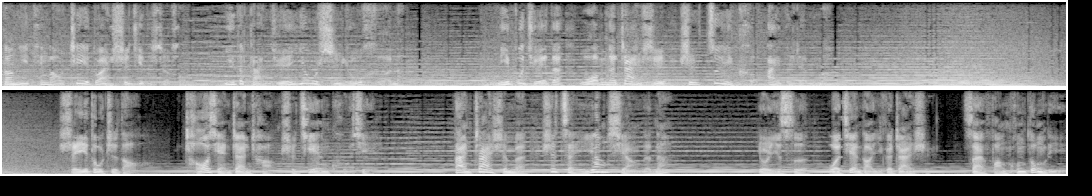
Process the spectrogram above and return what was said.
当你听到这段事迹的时候，你的感觉又是如何呢？你不觉得我们的战士是最可爱的人吗？谁都知道，朝鲜战场是艰苦些，但战士们是怎样想的呢？有一次，我见到一个战士在防空洞里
